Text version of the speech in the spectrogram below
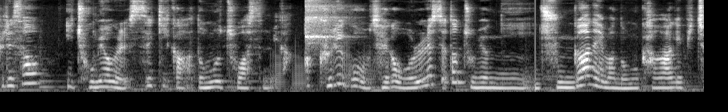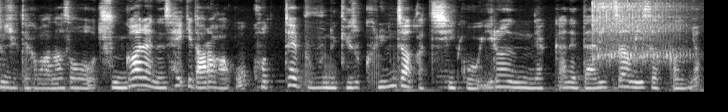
그래서 이 조명을 쓰기가 너무 좋았습니다. 아, 그리고 제가 원래 쓰던 조명이 중간에만 너무 강하게 비춰질 때가 많아서 중간에는 색이 날아가고 겉에 부분은 계속 그림자가 지고 이런 약간의 난점이 있었거든요.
